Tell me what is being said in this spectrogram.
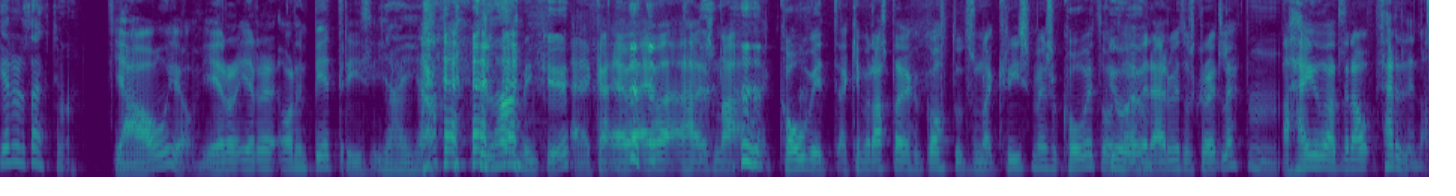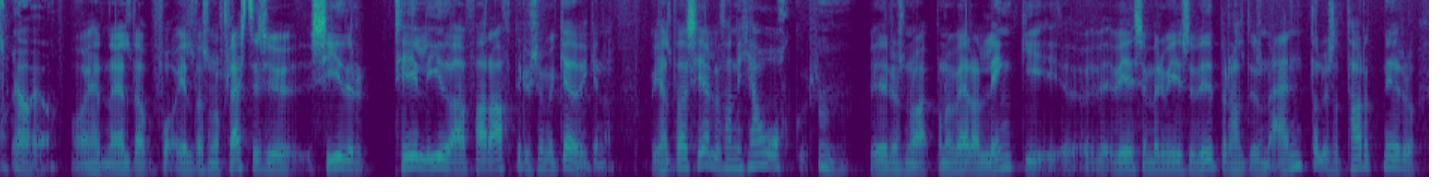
Gerir þú það einhvern tímann? já, já, ég er, ég er orðin betri í því. Já, já, til hamingu. ef, ef, það er svona COVID það kemur alltaf eitthvað gott út svona krís með eins og COVID og Jú, það er verið erfitt og skrautlegt það hægðu allir á ferðina. Já, já, og hérna, ég, held að, ég held að svona flesti séu síður til í það að fara aftur í sömu geðvikina og ég held að það sé alveg þannig hjá okkur. Við erum svona búin að vera lengi við sem erum í þessu viðbyrhaldi svona endalösa tarnir og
